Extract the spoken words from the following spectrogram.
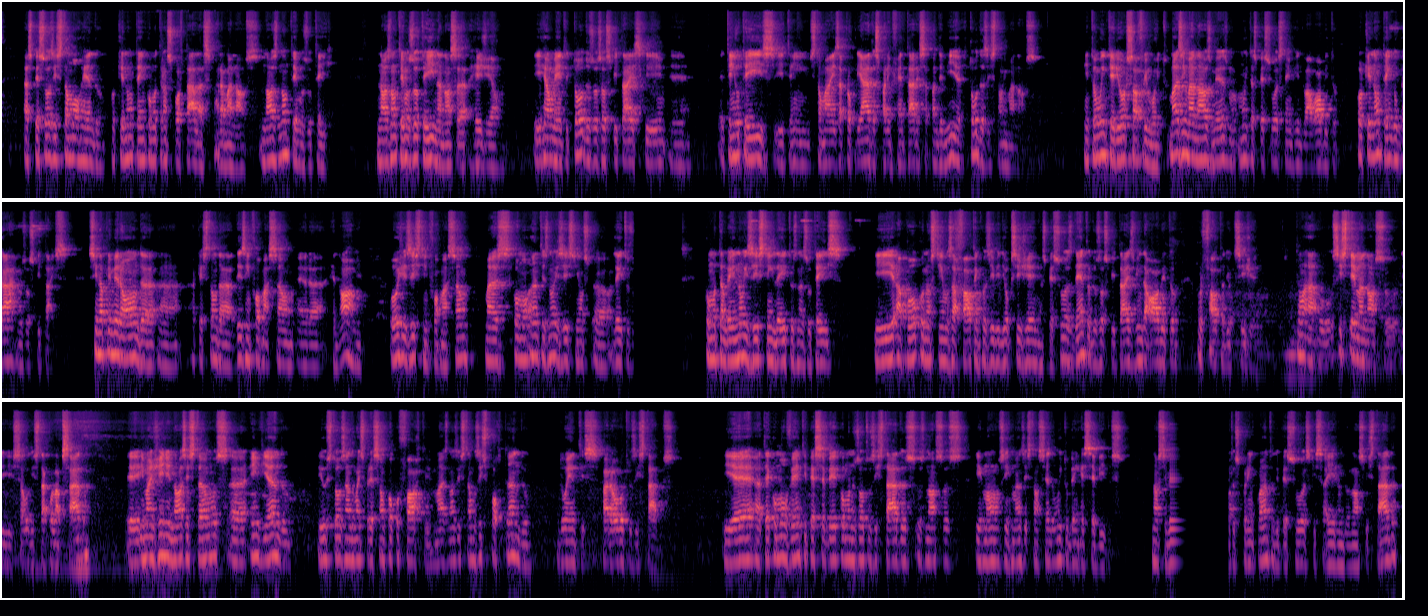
as pessoas estão morrendo porque não tem como transportá-las para Manaus. Nós não temos UTI. Nós não temos UTI na nossa região e realmente todos os hospitais que é, têm UTIs e têm, estão mais apropriadas para enfrentar essa pandemia, todas estão em Manaus. Então o interior sofre muito, mas em Manaus mesmo muitas pessoas têm vindo a óbito porque não tem lugar nos hospitais. Se na primeira onda a, questão da desinformação era enorme, hoje existe informação mas como antes não existiam uh, leitos, como também não existem leitos nas UTIs, e há pouco nós tínhamos a falta, inclusive, de oxigênio, as pessoas dentro dos hospitais vindo a óbito por falta de oxigênio. Então, a, o sistema nosso de saúde está colapsado. Eh, imagine, nós estamos uh, enviando, eu estou usando uma expressão um pouco forte, mas nós estamos exportando doentes para outros estados. E é até comovente perceber como nos outros estados os nossos irmãos e irmãs estão sendo muito bem recebidos. Nós tivemos, por enquanto, de pessoas que saíram do nosso estado,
